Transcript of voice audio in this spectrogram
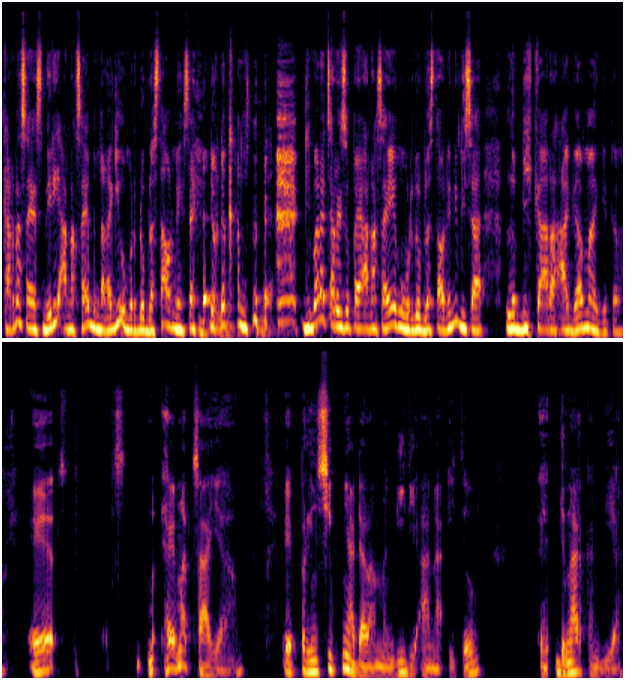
karena saya sendiri anak saya bentar lagi umur 12 tahun nih saya hmm. deg-degan. Yeah. Gimana cari supaya anak saya yang umur 12 tahun ini bisa lebih ke arah agama gitu? Eh hemat saya eh, prinsipnya dalam mendidik anak itu eh, dengarkan dia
